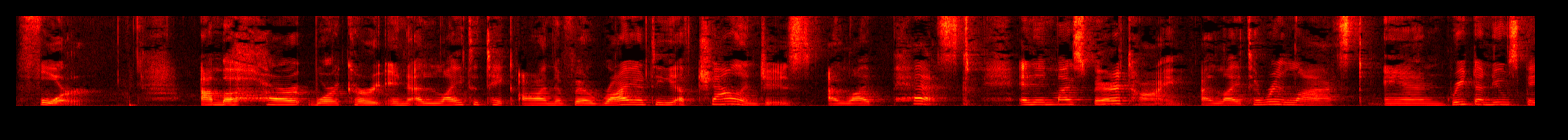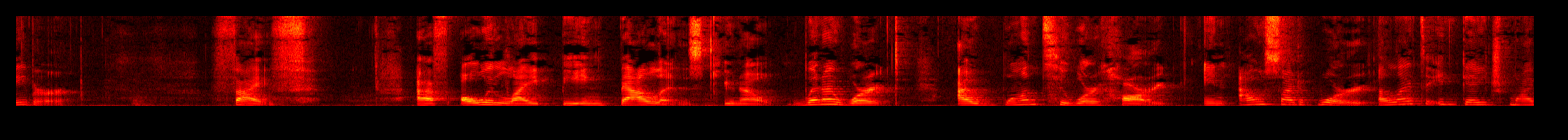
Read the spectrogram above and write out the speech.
4. I'm a hard worker and I like to take on a variety of challenges. I like pets, and in my spare time, I like to relax and read the newspaper. 5. I've always liked being balanced. You know, when I work, I want to work hard. And outside of work, I like to engage my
